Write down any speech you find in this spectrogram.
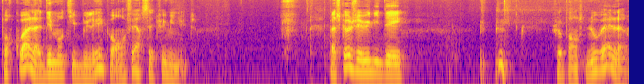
Pourquoi la démantibuler pour en faire 7-8 minutes? Parce que j'ai eu l'idée, je pense, nouvelle,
